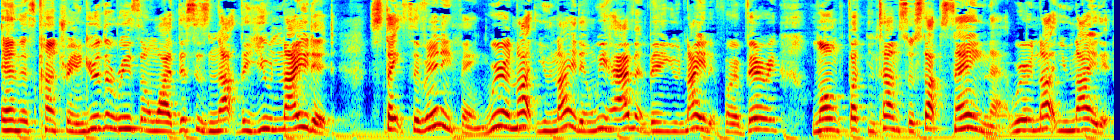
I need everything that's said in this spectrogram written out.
in this country. And you're the reason why this is not the United States of anything. We're not united. And we haven't been united for a very long fucking time. So stop saying that. We're not united.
